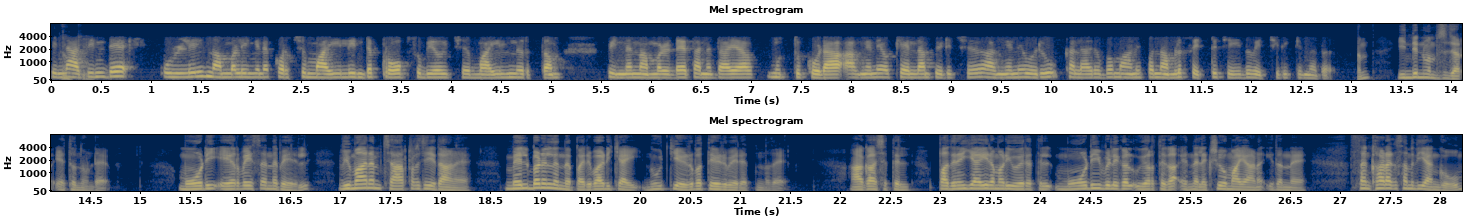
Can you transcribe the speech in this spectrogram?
പിന്നെ അതിന്റെ ഉള്ളിൽ നമ്മൾ ഇങ്ങനെ കുറച്ച് മയിലിന്റെ പ്രോപ്സ് ഉപയോഗിച്ച് മയിൽ നൃത്തം പിന്നെ നമ്മളുടെ തനതായ മുത്തുക്കുട അങ്ങനെയൊക്കെ എല്ലാം പിടിച്ച് അങ്ങനെ ഒരു കലാരൂപമാണ് ഇപ്പൊ നമ്മൾ സെറ്റ് ചെയ്ത് വെച്ചിരിക്കുന്നത്. ഇന്ത്യൻ വംശജർ എത്തുന്നുണ്ട്. മോഡി എയർവേസ് എന്ന പേരിൽ വിമാനം ചാർട്ടർ ചെയ്താണ് മെൽബണിൽ നിന്ന് പരിപാടിക്കായി നൂറ്റി എഴുപത്തിയേഴ് പേരെത്തുന്നത് ആകാശത്തിൽ പതിനയ്യായിരം അടി ഉയരത്തിൽ മോഡി വിളികൾ ഉയർത്തുക എന്ന ലക്ഷ്യവുമായാണ് ഇതെന്ന് സംഘാടക സമിതി അംഗവും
